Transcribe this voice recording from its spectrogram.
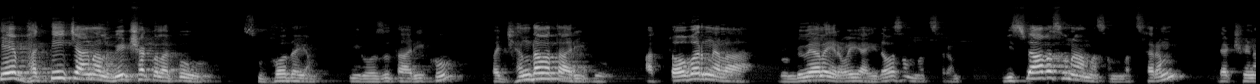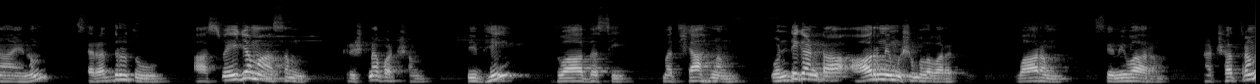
కే భక్తి ఛానల్ వీక్షకులకు శుభోదయం. ఈరోజు తారీఖు పద్దెనిమిదవ తారీఖు అక్టోబర్ నెల రెండు వేల ఇరవై ఐదవ సంవత్సరం. విశ్వావసునామ సంవత్సరం దక్షిణాయనం శరదృతువు ఆశ్వేజమాసం కృష్ణపక్షం తిథి ద్వాదశి మధ్యాహ్నం ఒంటి గంట ఆరు నిమిషముల వరకు. వారం శనివారం నక్షత్రం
